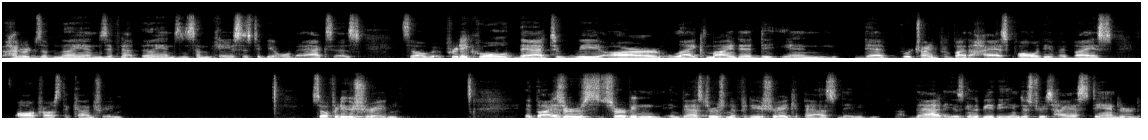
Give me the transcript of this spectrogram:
hundreds of millions, if not billions in some cases, to be able to access. So pretty cool that we are like-minded in that we're trying to provide the highest quality of advice all across the country. So fiduciary, advisors serving investors in a fiduciary capacity, that is going to be the industry's highest standard.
